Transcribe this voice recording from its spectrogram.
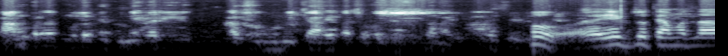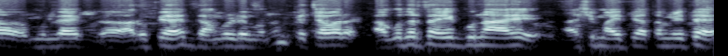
काम करत मुलं ते गुन्हेगारी पार्श्वभूमीचे आहेत अशा पद्धतीचं नाही. हो एक जो त्यामधला मुलगा एक आरोपी आहे गांगुर्डे म्हणून त्याच्यावर अगोदरचा एक गुन्हा आहे अशी माहिती आता मिळते आहे.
